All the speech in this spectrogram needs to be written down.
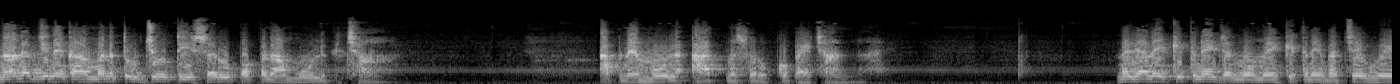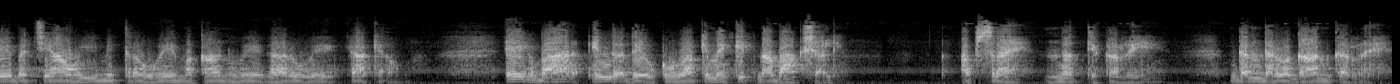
नानक जी ने कहा, मन तू ज्योति स्वरूप अपना मूल पहचान। अपने मूल आत्म स्वरूप को पहचानना है। न जाने कितने जन्मों में कितने बच्चे हुए, बच्चियाँ हुई, मित्र हुए, मकान हुए, घर हुए क्या क्या हुआ। एक बार इंद्रदेव को हुआ कि मैं कितना भागशाली। अप्सराएँ नृत्य कर रही, गंधर्व गान कर रहे हैं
